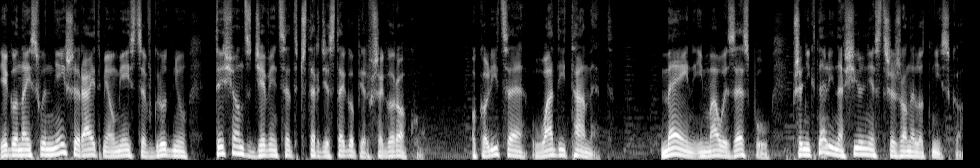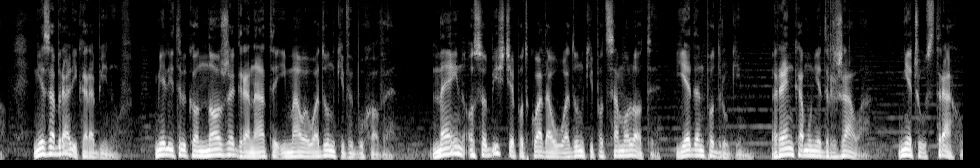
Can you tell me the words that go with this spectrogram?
Jego najsłynniejszy rajd miał miejsce w grudniu 1941 roku. Okolice Wadi Tamet. Maine i mały zespół przeniknęli na silnie strzeżone lotnisko. Nie zabrali karabinów. Mieli tylko noże, granaty i małe ładunki wybuchowe. Maine osobiście podkładał ładunki pod samoloty, jeden po drugim. Ręka mu nie drżała, nie czuł strachu.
